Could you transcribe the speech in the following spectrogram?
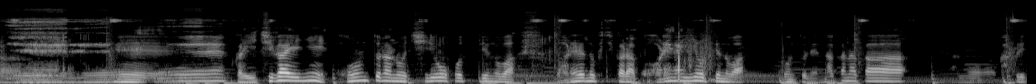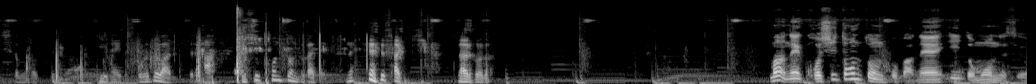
あーへええだから一概に、本当のあの治療法っていうのは、我々の口からこれがいいよっていうのは、本当ね、なかなか、あの、確立したものっていうのは言えないところではあるんですよね。あ、腰トントンと書いてあるんですね。さっき。なるほど。まあね、腰トントンとかね、いいと思うんですよ。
